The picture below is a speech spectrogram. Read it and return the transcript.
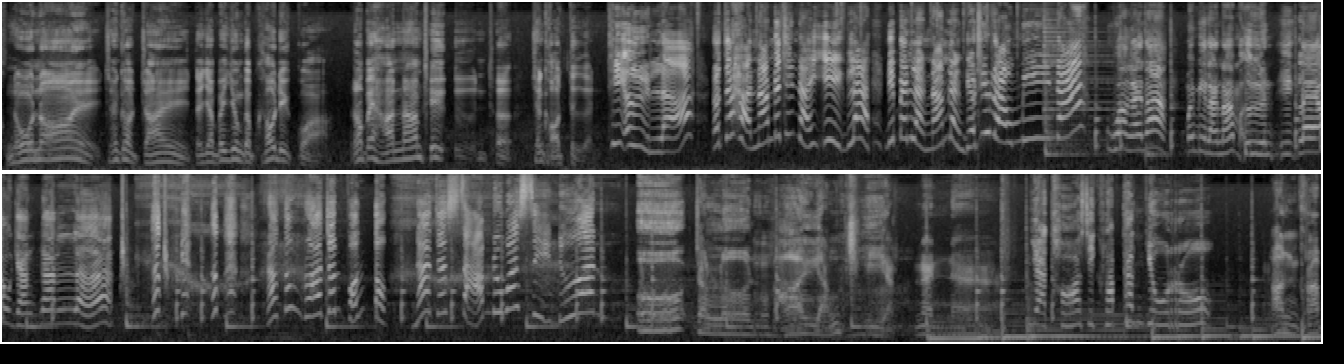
หมหนูน้อย ฉันเข้าใจ แต่อย่าไปยุ่งกับเขาดีกว่า เราไปหาน้ำที่อื่นเถอะ ฉันขอเตือน ที่อื่นเหรอ เราจะหาน้ำได้ที่ไหนอีกล่ะ นี่เป็นแหล่งน้ำแหล่งเดียวที่เรามีนะ ว่าไงนะ ไม่มีแหล่งน้ำอื่นอีกแล้วอย่างนั้นเหรอ เราต้องรอจนฝนตก น่าจะสามหรือว่าสี่เดือน เออเจริญตายอย่างเฉียดแน่แน่อย่าท้อสิครับท่านยูรุท่านครับ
